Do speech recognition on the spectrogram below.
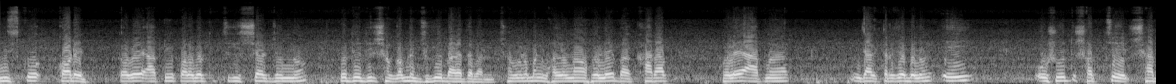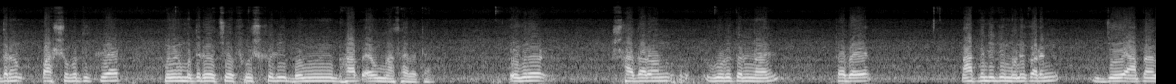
মিস করেন, তবে আপনি পরবর্তী চিকিৎসার জন্য প্রতিদিন সংক্রমণের ঝুঁকি বাড়াতে পারেন। সংক্রমণ ভালো না হলে বা খারাপ হলে আপনার ডাক্তারকে বলুন, এই ওষুধ সবচেয়ে সাধারণ পার্শ্ব প্রতিক্রিয়ার এগুলোর মধ্যে রয়েছে ফুসকুড়ি, বমি বমি ভাব এবং মাথা ব্যথা। এগুলোর সাধারণ গুরুতর নয়, তবে আপনি যদি মনে করেন যে আপনার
